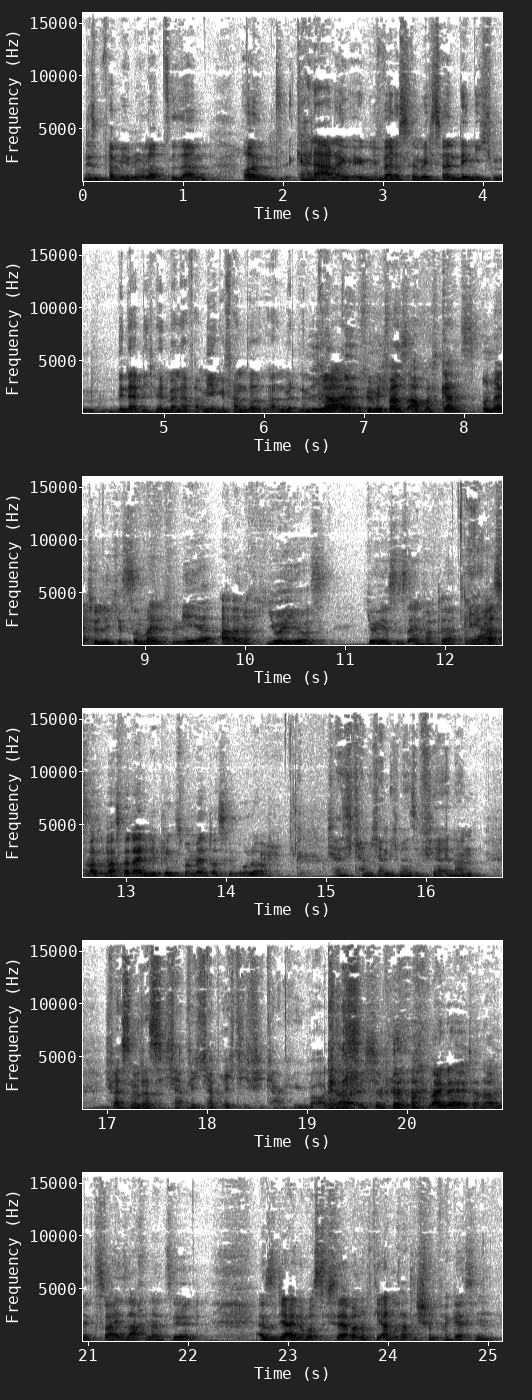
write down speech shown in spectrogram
diesen Familienurlaub zusammen und keine Ahnung, irgendwie war das für mich so ein Ding. Ich bin halt nicht mit meiner Familie gefahren, sondern mit einem Ja, Kumpel. für mich war das auch was ganz Unnatürliches. So meine Familie, aber noch Julius. Julius ist einfach da. Ja. Was, was, was war dein Lieblingsmoment aus dem Urlaub? Ich weiß, ich kann mich an nicht mehr so viel erinnern. Ich weiß nur, dass ich habe ich hab richtig viel Kacke gebaut. Ja, ich, meine Eltern haben mir zwei Sachen erzählt. Also die eine wusste ich selber noch, die andere hatte ich schon vergessen.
